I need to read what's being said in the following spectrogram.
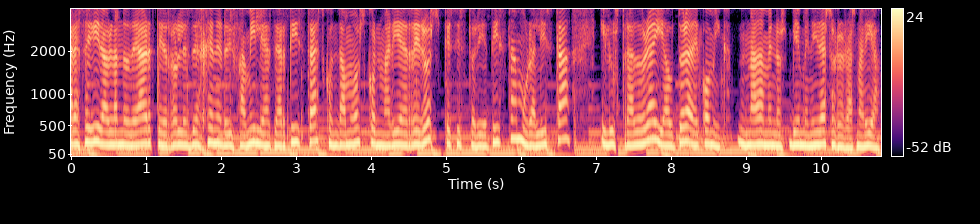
Para seguir hablando de arte, roles de género y familias de artistas, contamos con María Herreros, que es historietista, muralista, ilustradora y autora de cómic. Nada menos, bienvenida a Sororas, María.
